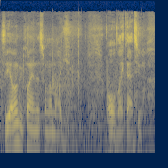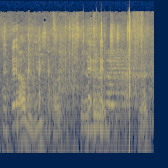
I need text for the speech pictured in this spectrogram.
See, I'm gonna be playing this when I'm like old like that too. That'll be the easy part. Stand there and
